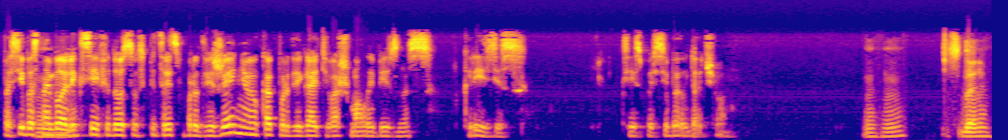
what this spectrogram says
Спасибо. С нами угу. был Алексей Федосов, специалист по продвижению. Как продвигаете ваш малый бизнес в кризис? Алексей, спасибо и удачи вам. Угу. До свидания.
